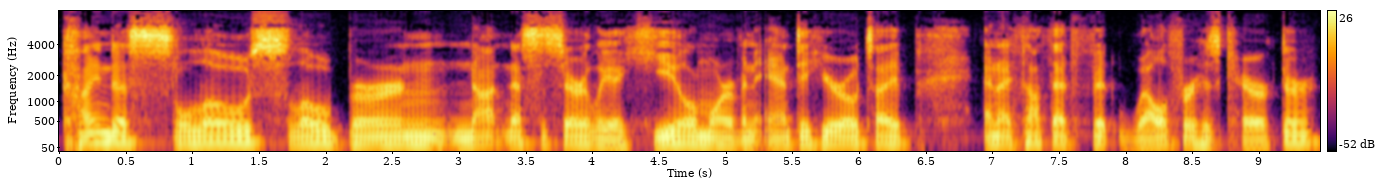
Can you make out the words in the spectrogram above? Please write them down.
kind of slow, slow burn, not necessarily a heel, more of an anti-hero type. And I thought that fit well for his character.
